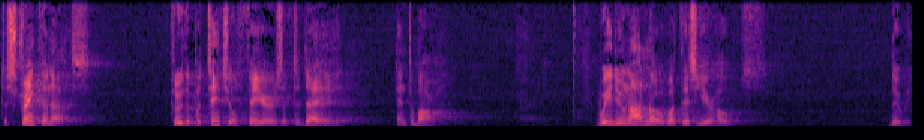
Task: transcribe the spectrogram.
to strengthen us through the potential fears of today and tomorrow. We do not know what this year holds, do we?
